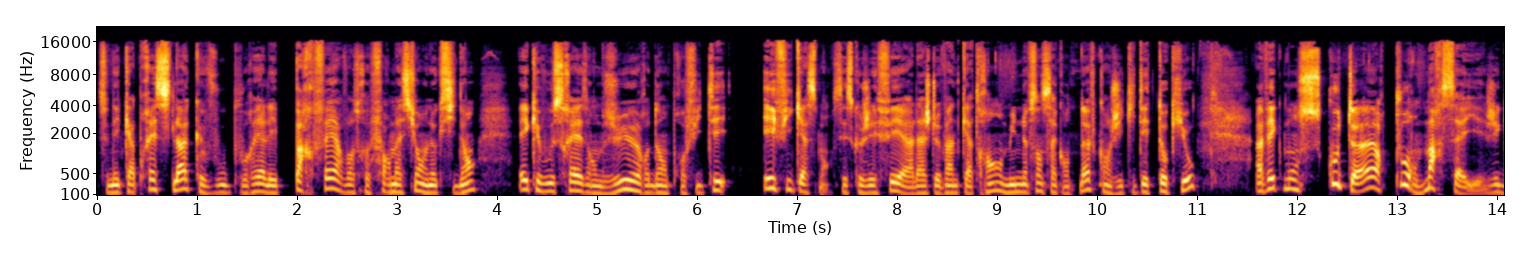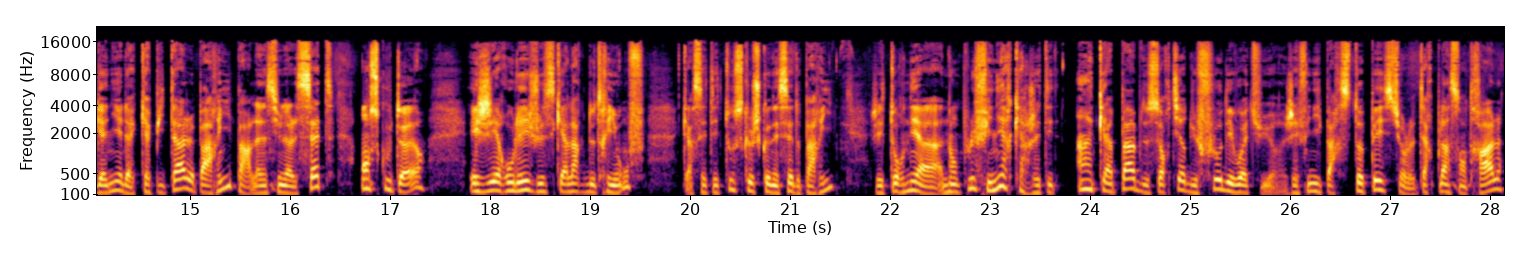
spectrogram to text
Ce n'est qu'après cela que vous pourrez aller parfaire votre formation en Occident et que vous serez en mesure d'en profiter efficacement. C'est ce que j'ai fait à l'âge de 24 ans en 1959 quand j'ai quitté Tokyo avec mon scooter pour Marseille. J'ai gagné la capitale, Paris, par la Nationale 7 en scooter et j'ai roulé jusqu'à l'Arc de Triomphe car c'était tout ce que je connaissais de Paris. J'ai tourné à n'en plus finir car j'étais incapable de sortir du flot des voitures. J'ai fini par stopper sur le terre-plein central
